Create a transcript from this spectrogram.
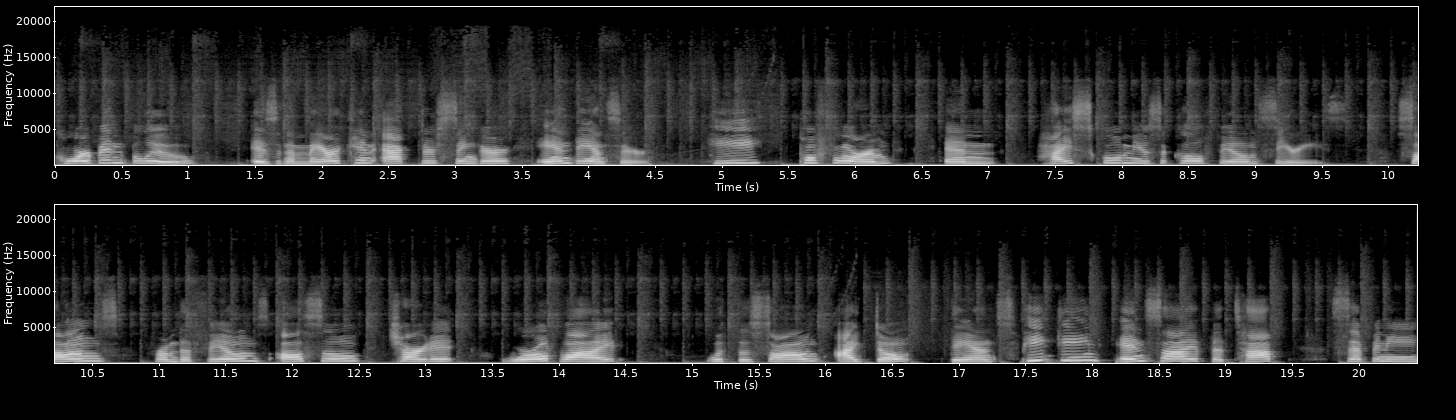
Corbin Bleu is an American actor, singer, and dancer. He performed in High School Musical film series. Songs from the films also charted worldwide with the song I Don't Dance peaking inside the top 70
